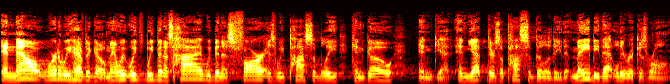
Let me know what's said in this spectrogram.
And now, where do we have to go? Man, we, have we've, we've been as high, we've been as far as we possibly can go and get. And yet, there's a possibility that maybe that lyric is wrong.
